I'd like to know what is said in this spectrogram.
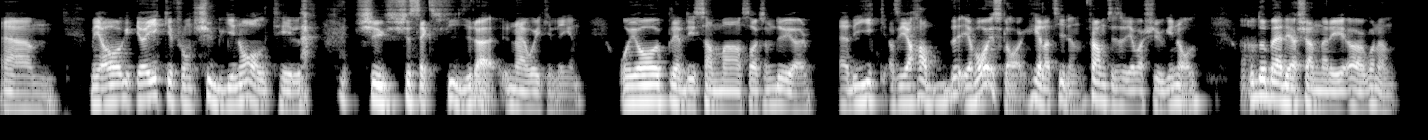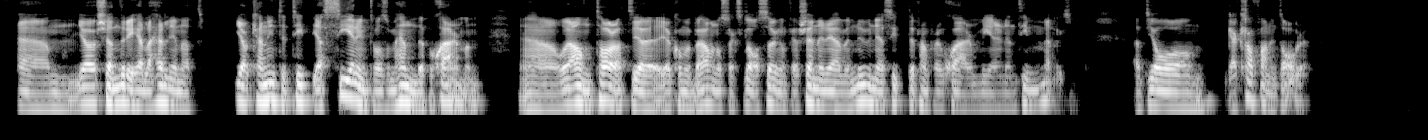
Um, men jag, jag gick ifrån 20-0 till 26-4 i den här weekendligen och jag upplevde ju samma sak som du gör. Eh, Det gick, alltså jag hade, jag var i slag hela tiden fram tills jag var 20-0 och då började jag känna det i ögonen. Um, jag kände det hela helgen att jag kan inte titta, jag ser inte vad som händer på skärmen. Eh, och jag antar att jag, jag kommer behöva någon slags glasögon för jag känner det även nu när jag sitter framför en skärm mer än en timme. Liksom. Att jag, jag klarar fan inte av det.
